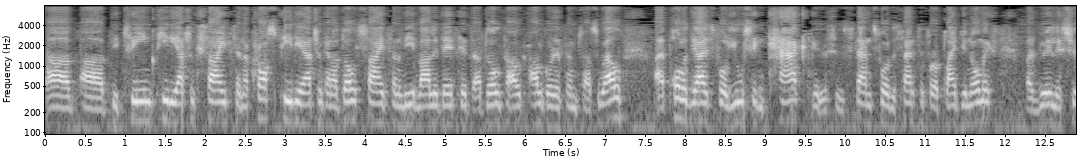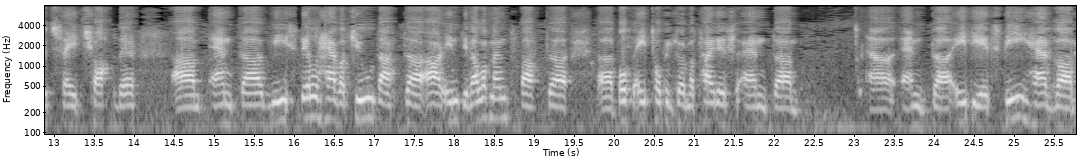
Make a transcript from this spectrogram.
uh, between pediatric sites and across pediatric and adult sites, and we validated adult al algorithms as well. I apologize for using CAG. This stands for the Center for Applied Genomics, but really should say CHOP there. Um, and uh, we still have a few that uh, are in development, but uh, both atopic dermatitis and um, and uh, ADHD have uh,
